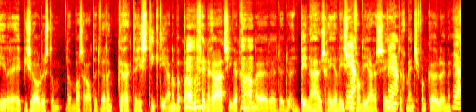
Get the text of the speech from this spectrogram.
eerdere episodes, dan, dan was er altijd wel een karakteristiek die aan een bepaalde Mhm. generatie werd gehangen. De, de, de- het binnenhuisrealisme Ja. van de jaren 70, Mensje van Keulen. En Ja.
